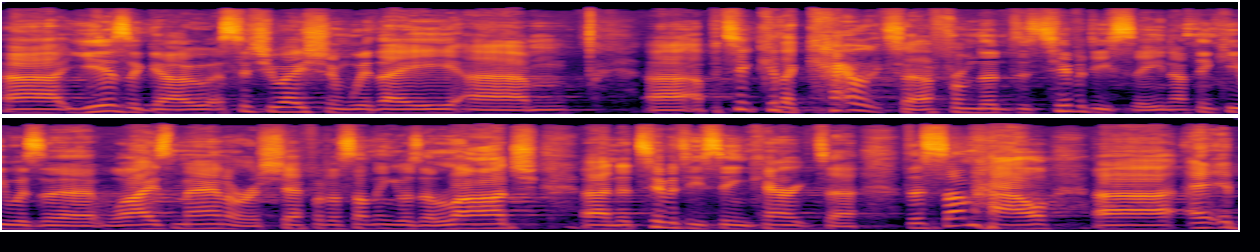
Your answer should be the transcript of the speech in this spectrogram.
uh, years ago a situation with a. Um, uh, a particular character from the nativity scene. I think he was a wise man or a shepherd or something. He was a large uh, nativity scene character that somehow uh, it,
